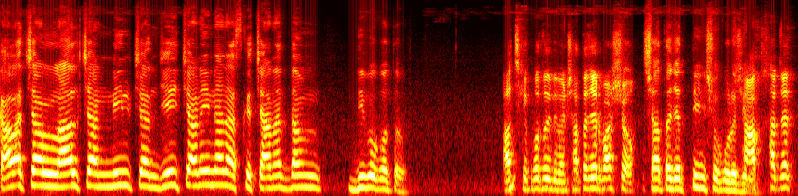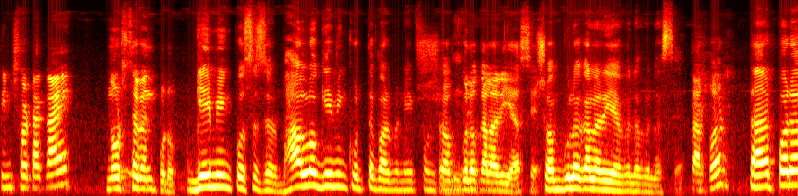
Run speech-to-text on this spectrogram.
কালা চান লাল চান নীল চান যেই চানই না আজকে চানের দাম দিব কত? আজকে কত দিবেন? সাত হাজার পাঁচশো? সাত হাজার তিনশো করে সাত হাজার তিনশো টাকায় note seven pro gaming processor ভালো গেমিং করতে পারবেন এই ফোনটা সবগুলো কালারই আছে। সবগুলো কালারই অ্যাভেলেবেল আছে। তারপর? তারপরে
